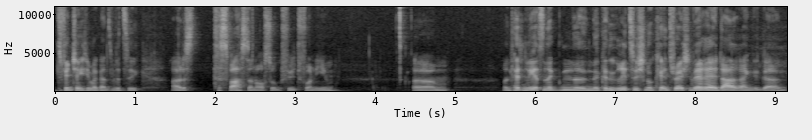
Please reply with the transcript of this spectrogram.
Das finde ich eigentlich immer ganz witzig. Aber das, das war es dann auch so gefühlt von ihm. Ähm, und hätten wir jetzt eine, eine, eine, Kategorie zwischen okay und Trash, wäre er da reingegangen.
